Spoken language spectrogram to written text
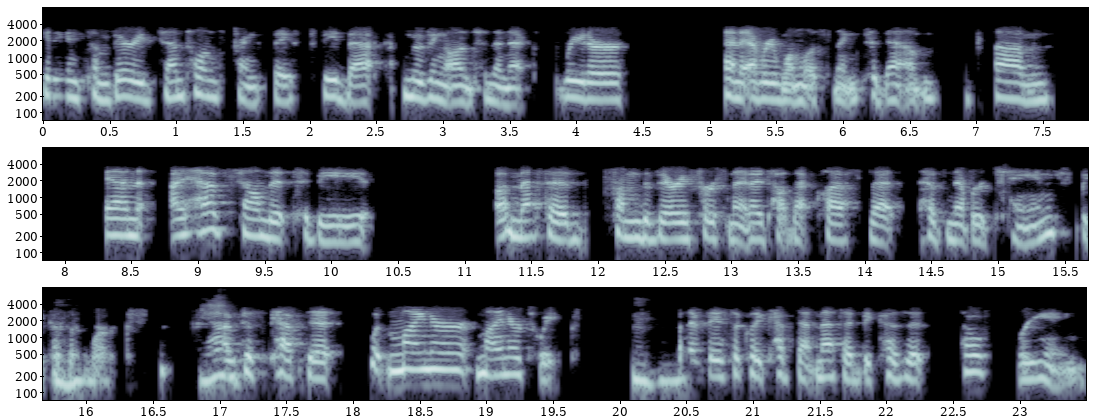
getting some very gentle and strength based feedback, moving on to the next reader, and everyone listening to them. Um, and I have found it to be a method from the very first night I taught that class that has never changed because mm-hmm. it works. Yeah. I've just kept it with minor, minor tweaks. Mm-hmm. But I've basically kept that method because it's so freeing.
